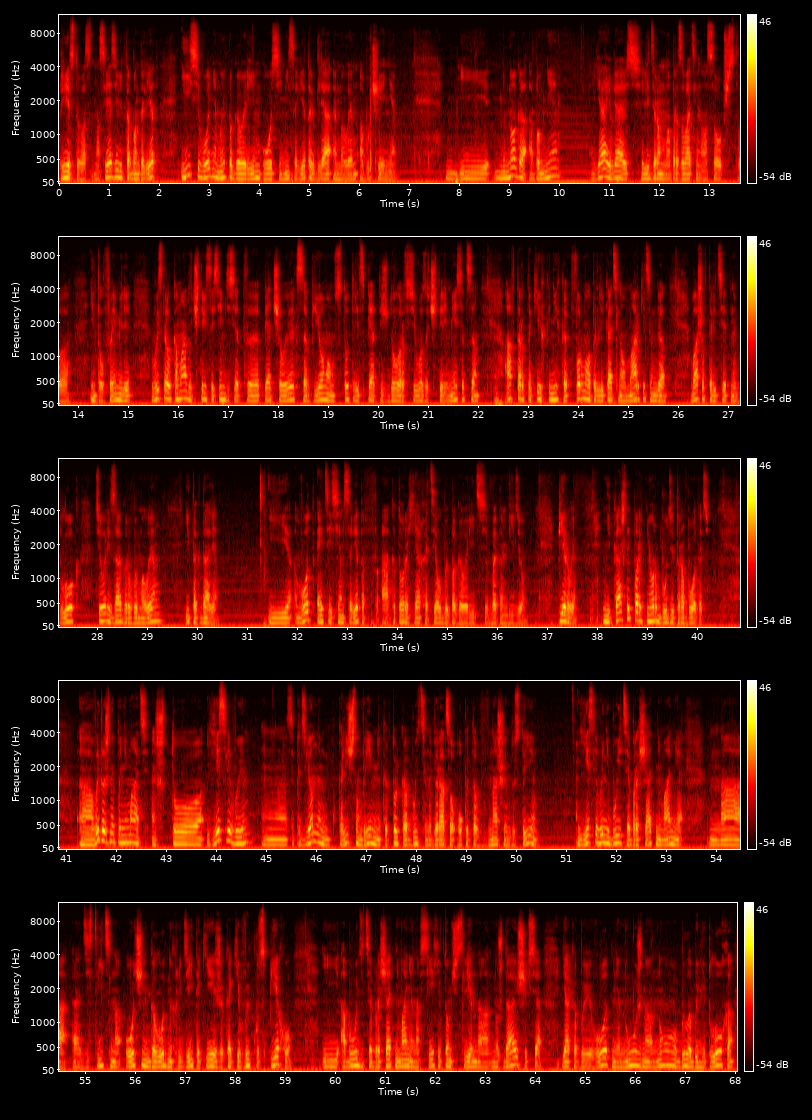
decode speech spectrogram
Приветствую вас, на связи Виктор Бандалет, и сегодня мы поговорим о 7 советах для MLM обучения. И немного обо мне. Я являюсь лидером образовательного сообщества Intel Family. Выстроил команду в 475 человек с объемом в 135 тысяч долларов всего за 4 месяца. Автор таких книг, как «Формула привлекательного маркетинга», «Ваш авторитетный блог», «Теории заговора в MLM», и так далее. И вот эти 7 советов, о которых я хотел бы поговорить в этом видео. Первый. Не каждый партнер будет работать. А, вы должны понимать, что если вы с определенным количеством времени, как только будете набираться опыта в нашей индустрии, если вы не будете обращать внимание на э, действительно очень голодных людей, такие же, как и вы, к успеху, и а будете обращать внимание на всех, и в том числе на нуждающихся, якобы вот, мне нужно, но было бы неплохо,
